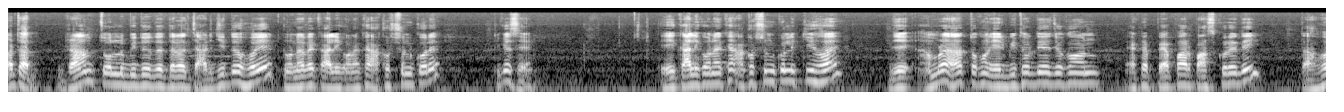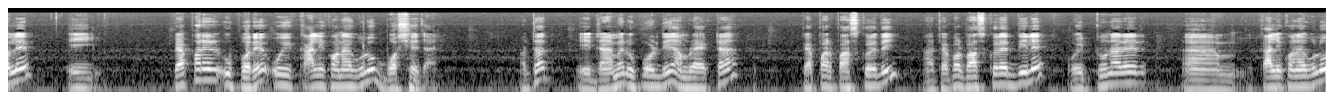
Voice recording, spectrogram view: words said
অর্থাৎ ড্রাম চল্ল বিদ্যুতের দ্বারা চার্জিত হয়ে টোনারের কালি কণাকে আকর্ষণ করে, ঠিক আছে? এই কালি কণাকে আকর্ষণ করলে কি হয়? যে আমরা তখন এর ভিতর দিয়ে যখন একটা পেপার পাস করে দিই, তাহলে এই পেপারের উপরে ওই কালিকণাগুলো বসে যায়। অর্থাৎ এই ড্রামের উপর দিয়ে আমরা একটা পেপার পাস করে দিই। আর পেপার পাস করে দিলে ওই টোনারের কালিকণাগুলো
